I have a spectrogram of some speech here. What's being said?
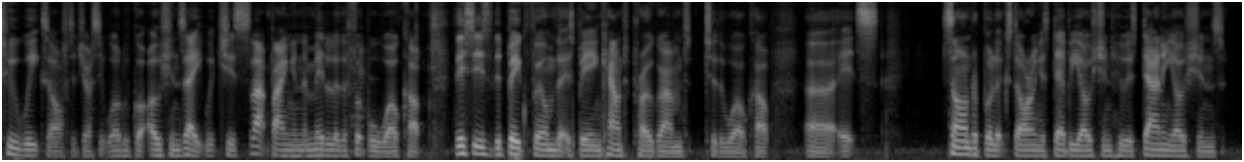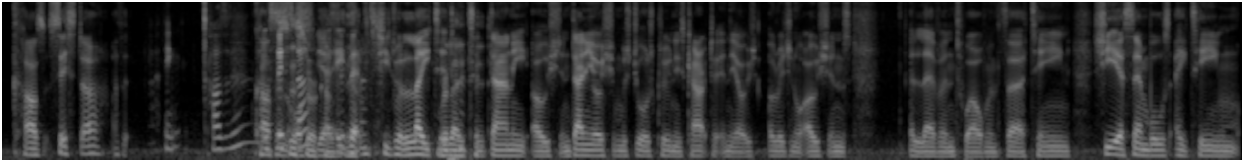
two weeks after Jurassic World, we've got Ocean's 8, which is slap bang in the middle of the Football World Cup. This is the big film that is being counter programmed to the World Cup. Uh, it's Sandra Bullock starring as Debbie Ocean, who is Danny Ocean's cousin, sister. I, th- I think cousin, cousin, sister. Yeah, cousin, yeah. she's related, related, to Danny Ocean. Danny Ocean was George Clooney's character in the o- original Oceans. 11, 12, and 13. She assembles a team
